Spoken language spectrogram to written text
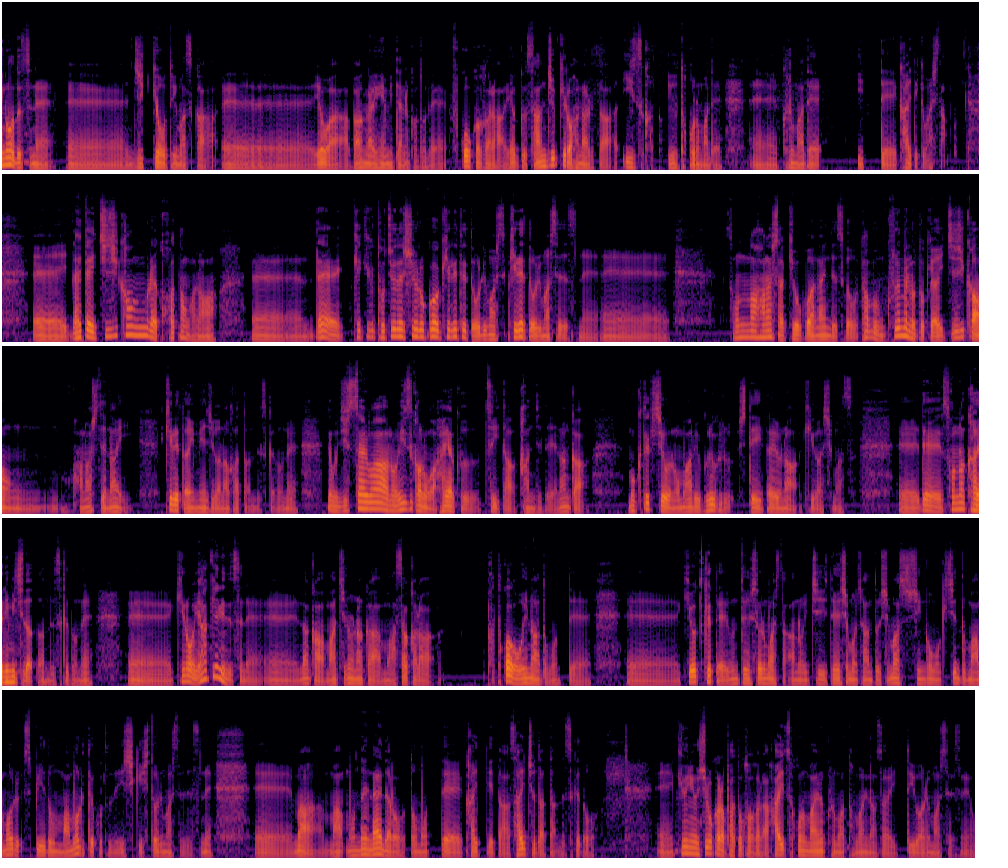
昨日ですね、えー実況といいますか、えー要は番外編みたいなことで、福岡から約30キロ離れた飯塚というところまで、えー車で行って帰ってきました。えー、大体1時間ぐらいかかったんかな。えーで、結局途中で収録が切れてておりまして、切れておりましてですね、えーそんな話した記憶はないんですけど、多分久留米の時は1時間話してない、切れたイメージがなかったんですけどね。でも実際はあの飯塚の方が早く着いた感じで、なんか目的地の周りをぐるぐるしていたような気がします。えーで、そんな帰り道だったんですけどね、えー昨日やけにですね、えーなんか街の中、まあ、朝からパトカーが多いなと思って、えー気をつけて運転しておりました。あの一時停止もちゃんとします。信号もきちんと守る、スピードも守るということで意識しておりましてですね、えーまあ、ま、問題ないだろうと思って帰っていた最中だったんですけど、えー急に後ろからパトカーから、はい、そこの前の車止まりなさいって言われましてですね、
